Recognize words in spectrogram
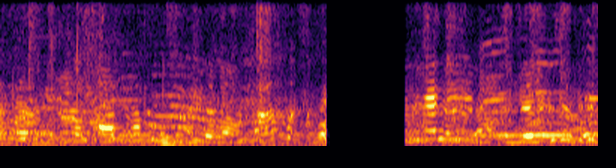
বাঁধর তোলো বাঁধর তোলো প্রচুর বাঁধর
